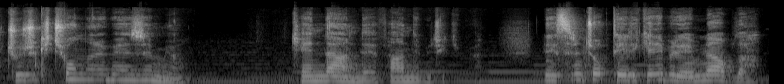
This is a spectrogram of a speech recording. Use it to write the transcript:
Bu çocuk hiç onlara benzemiyor. Kendi halinde efendi biri gibi. Nesrin çok tehlikeli bir Emine abla.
